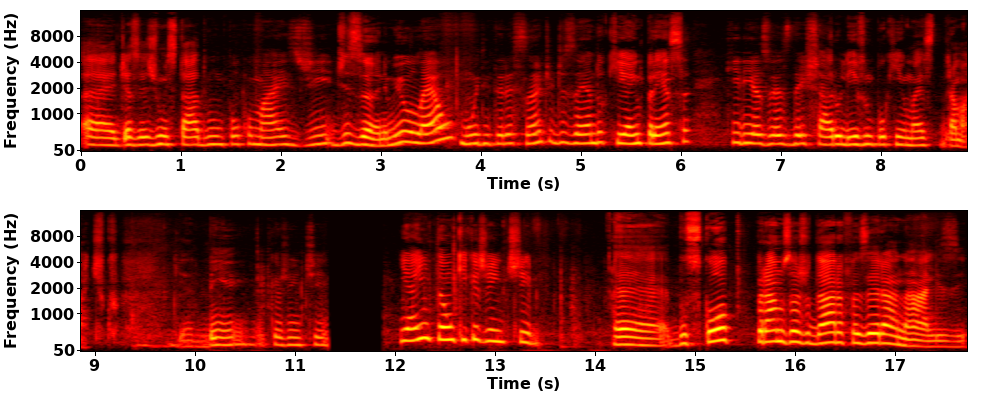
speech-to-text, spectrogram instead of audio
uh, de às vezes de um estado um pouco mais de desânimo. E o Léo, muito interessante, dizendo que a imprensa queria às vezes deixar o livro um pouquinho mais dramático, que é bem o que a gente. E aí então o que que a gente é, buscou para nos ajudar a fazer a análise?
